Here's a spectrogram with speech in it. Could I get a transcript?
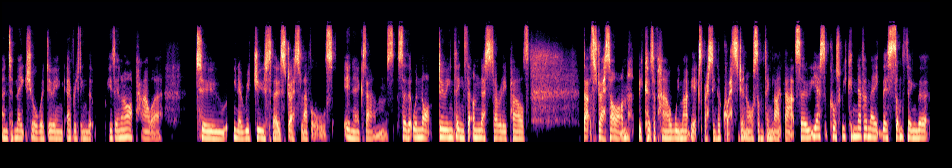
and to make sure we're doing everything that is in our power to you know reduce those stress levels in exams so that we're not doing things that unnecessarily piles that stress on because of how we might be expressing a question or something like that. So, yes, of course, we can never make this something that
